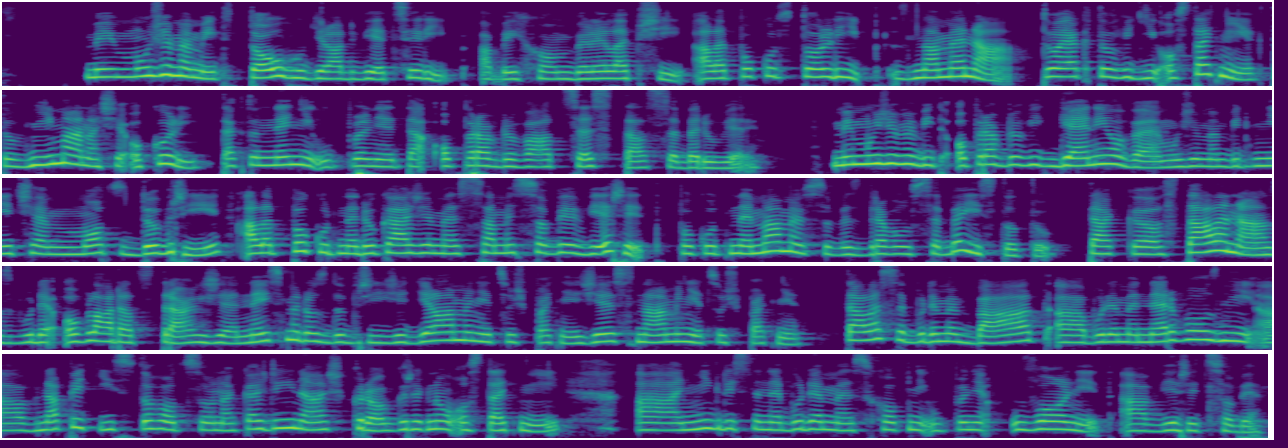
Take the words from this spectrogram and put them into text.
My můžeme mít touhu dělat věci líp, abychom byli lepší, ale pokud to líp znamená to, jak to vidí ostatní, jak to vnímá naše okolí, tak to není úplně ta opravdová cesta sebedůvěry. My můžeme být opravdoví géniové, můžeme být v něčem moc dobří, ale pokud nedokážeme sami sobě věřit, pokud nemáme v sobě zdravou sebejistotu, tak eh, stále nás bude ovládat strach, že nejsme dost dobří, že děláme něco špatně, že je s námi něco špatně. Stále se budeme bát a budeme nervózní a v napětí z toho, co na každý náš krok řeknou ostatní a nikdy se nebudeme schopni úplně uvolnit a věřit sobě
